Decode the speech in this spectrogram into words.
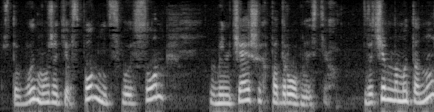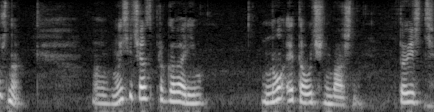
что вы можете вспомнить свой сон в мельчайших подробностях. Зачем нам это нужно, а, мы сейчас проговорим, но это очень важно. То есть,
